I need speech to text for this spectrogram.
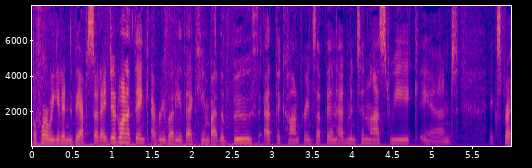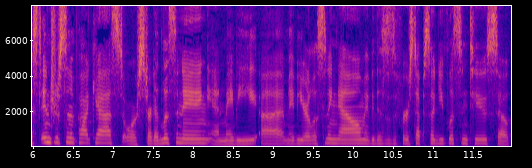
before we get into the episode, I did want to thank everybody that came by the booth at the conference up in Edmonton last week and expressed interest in the podcast or started listening. And maybe uh, maybe you're listening now. Maybe this is the first episode you've listened to. So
